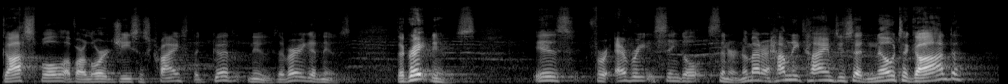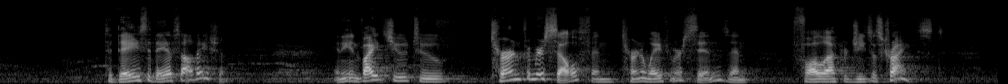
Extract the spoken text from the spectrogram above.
gospel of our Lord Jesus Christ, the good news, the very good news, the great news, is for every single sinner. No matter how many times you said no to God, today's the day of salvation. And He invites you to turn from yourself and turn away from your sins and follow after Jesus Christ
